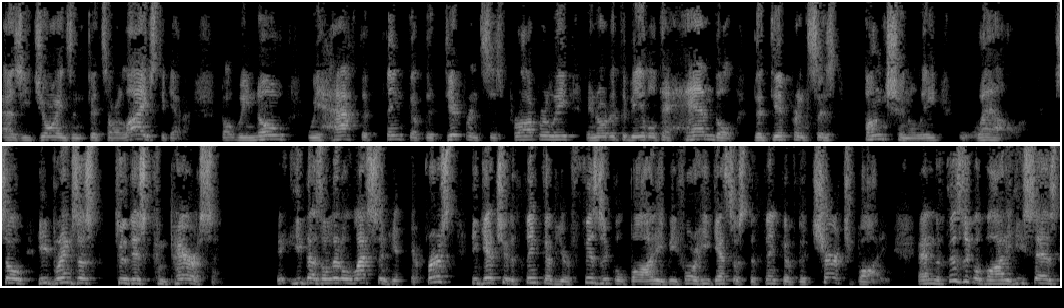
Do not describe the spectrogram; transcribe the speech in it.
as he joins and fits our lives together. But we know we have to think of the differences properly in order to be able to handle the differences functionally well. So he brings us to this comparison. He does a little lesson here. First, he gets you to think of your physical body before he gets us to think of the church body. And the physical body, he says,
